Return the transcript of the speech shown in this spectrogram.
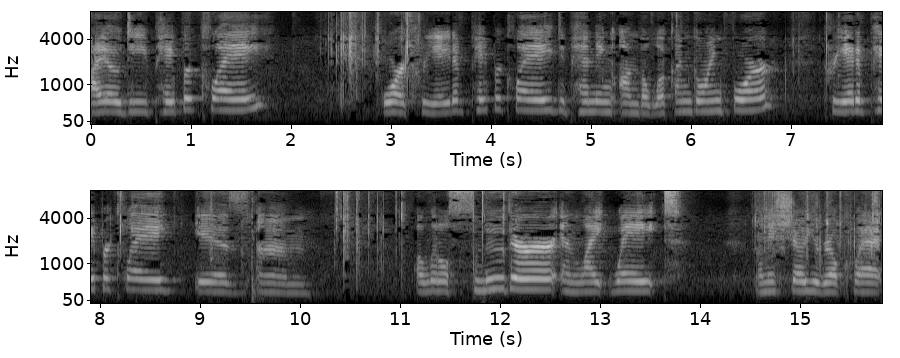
IOD paper clay or creative paper clay, depending on the look I'm going for. Creative paper clay is um, a little smoother and lightweight. Let me show you real quick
